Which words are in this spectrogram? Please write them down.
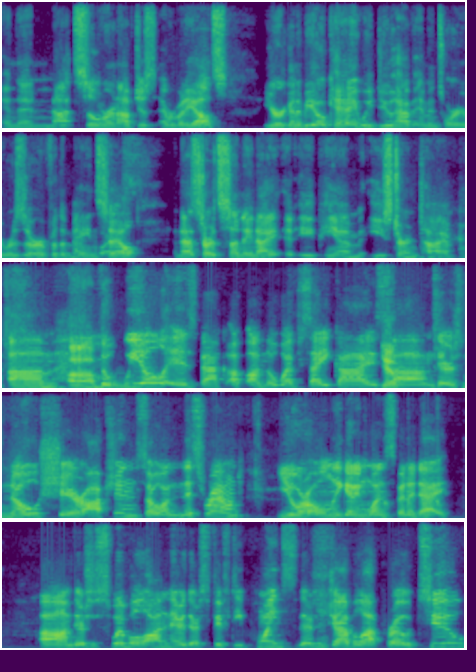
And then not silver and up, just everybody else. You're going to be okay. We do have inventory reserved for the main sale, and that starts Sunday night at 8 p.m. Eastern time. Um, Um, the wheel is back up on the website, guys. Yep. Um, there's no share option. So on this round, you are only getting one spin a day. Um, there's a swivel on there. There's 50 points. There's a Javelot Pro 2,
